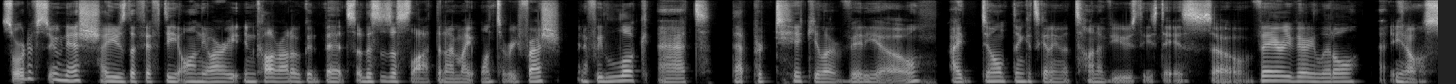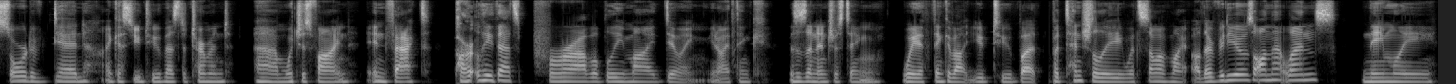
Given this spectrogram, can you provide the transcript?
sort of soonish. I use the 50 on the R8 in Colorado a good bit. So this is a slot that I might want to refresh. And if we look at that particular video, I don't think it's getting a ton of views these days. So very, very little, you know, sort of dead, I guess YouTube has determined, um, which is fine. In fact, partly that's probably my doing. You know, I think this is an interesting way to think about YouTube, but potentially with some of my other videos on that lens, namely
